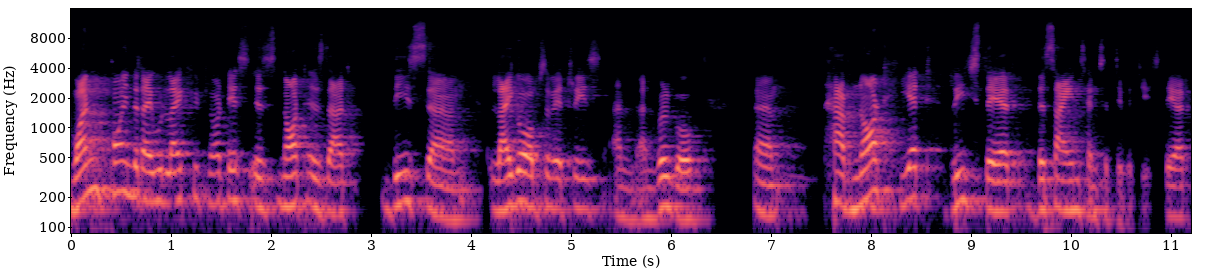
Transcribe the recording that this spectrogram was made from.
one point that I would like you to notice is not is that these um, LIGO observatories and, and Virgo um, have not yet reached their design sensitivities. They are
